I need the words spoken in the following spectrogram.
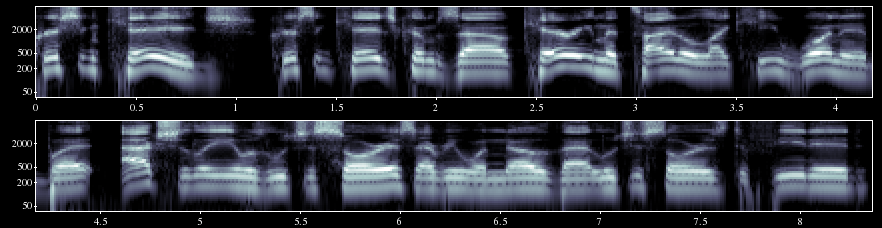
Christian Cage. Christian Cage comes out carrying the title like he won it, but actually it was Luchasaurus. Everyone knows that Luchasaurus defeated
